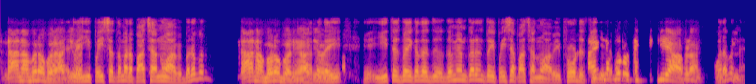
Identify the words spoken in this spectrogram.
ના ના બરોબર એટલે એ ઈ પૈસા તમારા પાછા ન આવે. બરોબર? ના ના બરોબર હિતેશભાઈ કદાચ ગમે એમ કરે ને તો એ પૈસા પાછા ન આવે. ફ્રોડ જ થઈ જાય આપડા બરાબર ને?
